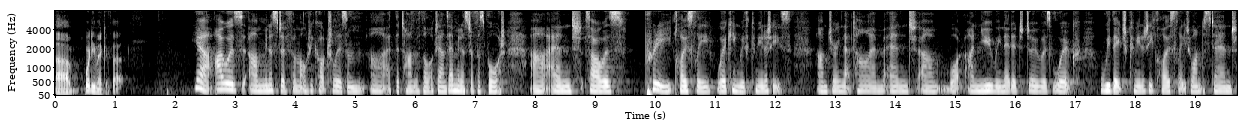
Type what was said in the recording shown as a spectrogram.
Uh, what do you make of that? Yeah, I was um, Minister for Multiculturalism uh, at the time of the lockdowns and Minister for Sport. Uh, and so I was pretty closely working with communities um, during that time. And um, what I knew we needed to do was work with each community closely to understand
